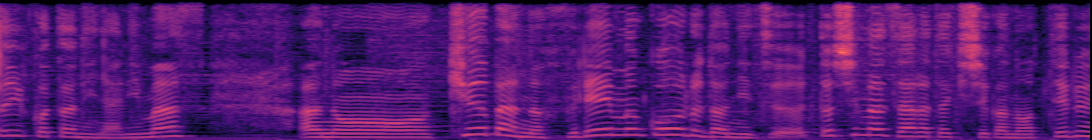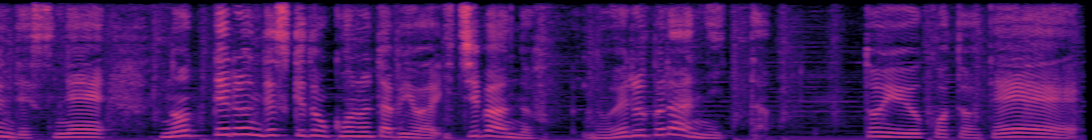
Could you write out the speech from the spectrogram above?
ということになります。あのー9番のフレームゴールドにずっと島津新騎手が乗ってるんですね。乗ってるんですけどこの度は1番のノエル・ブランに行った。ということで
